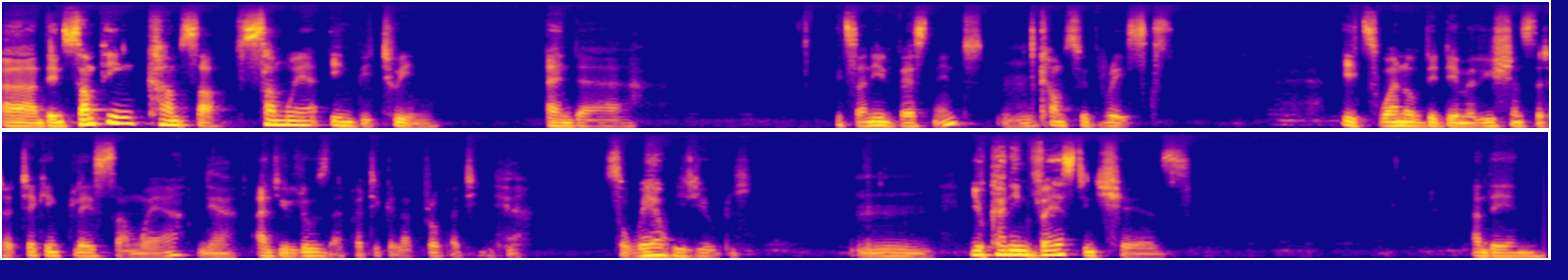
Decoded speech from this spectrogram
Uh, then something comes up somewhere in between, and uh, it's an investment. It comes with risks. It's one of the demolitions that are taking place somewhere, Yeah. and you lose that particular property. Yeah. So where will you be? Mm. You can invest in shares, and then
